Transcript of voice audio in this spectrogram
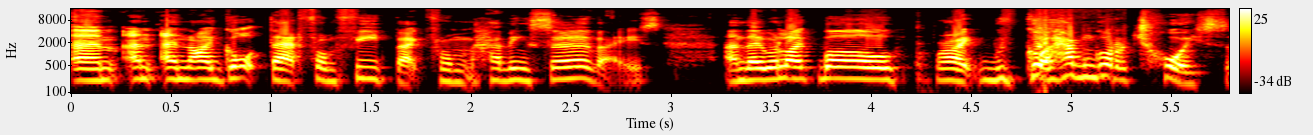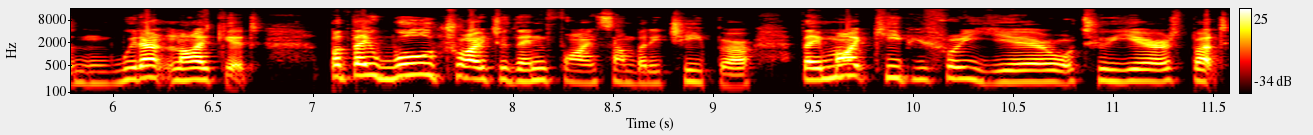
Um, and, and I got that from feedback from having surveys. And they were like, well, right, we've got, haven't got a choice and we don't like it. But they will try to then find somebody cheaper. They might keep you for a year or two years. But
